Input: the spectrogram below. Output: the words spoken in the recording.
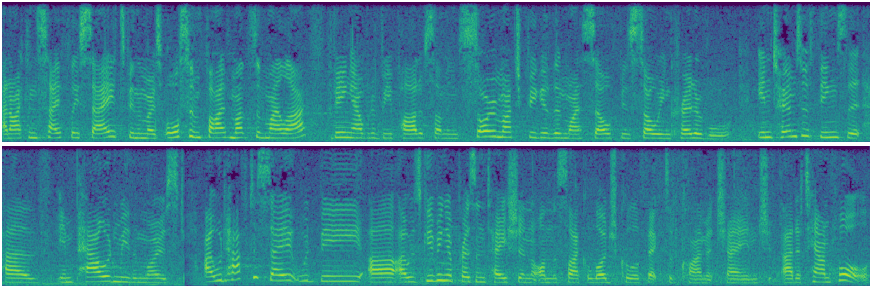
and I can safely say it's been the most awesome five months of my life. Being able to be part of something so much bigger than myself is so incredible. In terms of things that have empowered me the most, I would have to say it would be uh, I was giving a presentation on the psychological effects of climate change at a town hall.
